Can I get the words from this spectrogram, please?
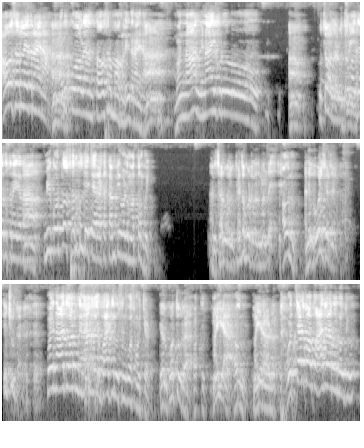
అవసరం లేదు నాయన. అడుక్కోవాలంత అవసరం మాకు లేదు నాయన. మొన్న వినాయకుడు ఉత్సవాలు ఉత్సవాలు జరుగుతున్నాయి జరుగుతున్నాయి కదా. మీ కొట్లో సరుకులు తెచ్చారట కమిటీ వాళ్ళు మొత్తం పోయి. అది చదువులు పెద్ద కొట్టు కదా మంది. అవును. అది హోల్సేల్ తెచ్చుంటారు. పోయిన ఆదివారం మీ నాన్నగారు బాకీ రుసుల కోసం వచ్చాడు. ఎవరు? కొత్తూరా. మయ్య? అవును. మయ్య రాడు వచ్చాడు బాబు ఆదివారం రోజు.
